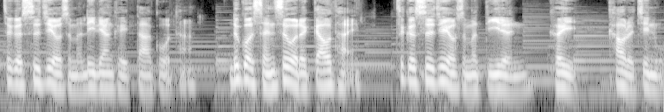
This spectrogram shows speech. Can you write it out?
这个世界有什么力量可以大过他？如果神是我的高台，这个世界有什么敌人可以靠得近我？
